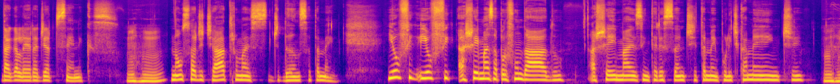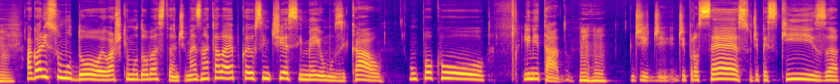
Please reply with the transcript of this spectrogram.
da galera de artes cênicas uhum. não só de teatro, mas de dança também. E eu, eu achei mais aprofundado, achei mais interessante também politicamente. Uhum. Agora isso mudou, eu acho que mudou bastante, mas naquela época eu sentia esse meio musical um pouco limitado. Uhum. De, de, de processo, de pesquisa,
